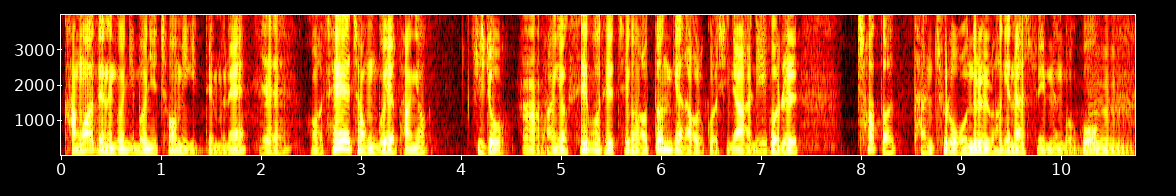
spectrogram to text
강화되는 건 이번이 처음이기 때문에 예. 어, 새 정부의 방역 기조, 어. 방역 세부 대책은 어떤 게 나올 것이냐 이거를 첫 어, 단추로 오늘 확인할 수 있는 거고 음.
